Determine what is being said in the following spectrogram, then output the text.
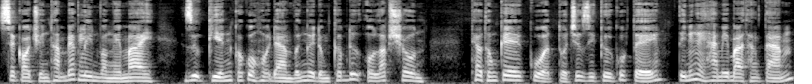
sẽ có chuyến thăm Berlin vào ngày mai, dự kiến có cuộc hội đàm với người đồng cấp Đức Olaf Scholz. Theo thống kê của Tổ chức Di cư Quốc tế, tính đến ngày 23 tháng 8,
